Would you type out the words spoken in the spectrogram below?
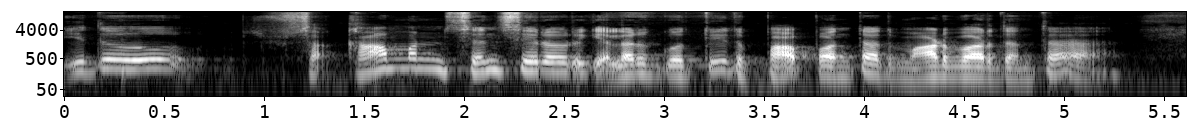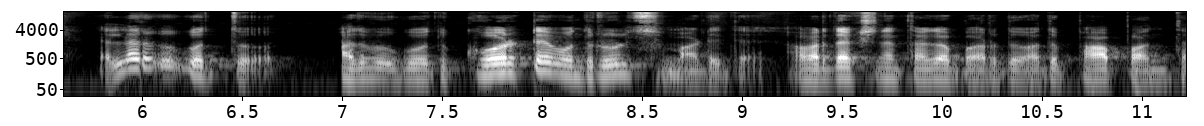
ಇದು ಸ ಕಾಮನ್ ಸೆನ್ಸ್ ಇರೋರಿಗೆ ಎಲ್ಲರಿಗೂ ಗೊತ್ತು, ಇದು ಪಾಪ ಅಂತ, ಅದು ಮಾಡಬಾರ್ದಂತ ಎಲ್ಲರಿಗೂ ಗೊತ್ತು. ಅದು ಗೊತ್ತು ಕೋರ್ಟೇ ಒಂದು ರೂಲ್ಸ್ ಮಾಡಿದೆ. ವರದಕ್ಷಿಣೆ ತಗೋಬಾರ್ದು, ಅದು ಪಾಪ ಅಂತ.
